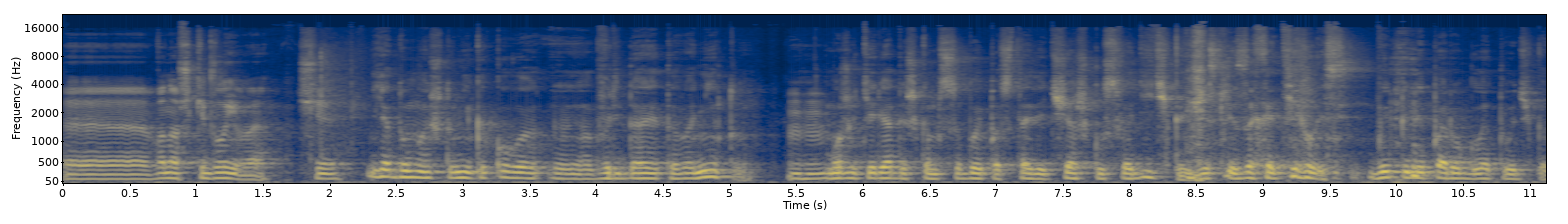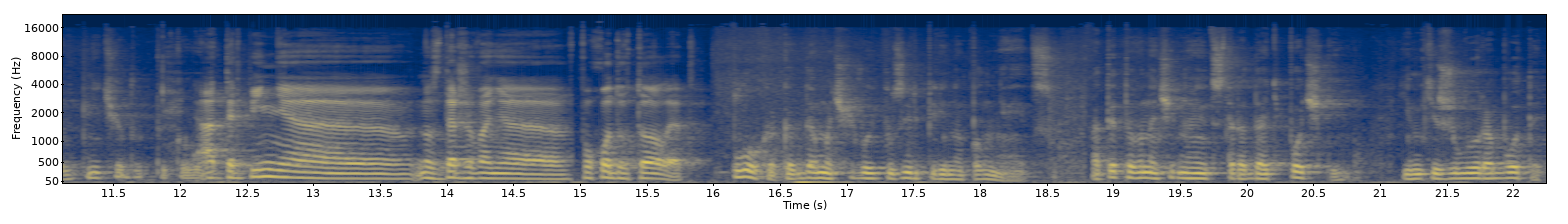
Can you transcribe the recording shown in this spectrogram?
е, воно шкідливе? Чи Я думаю, что никакого э, вреда этого нету. Можете рядышком с собой поставить чашку с водичкой, если захотелось, выпили пару глоточков. Ничего тут такого. а терпіння, е, ну, здержування походу в туалет? Плохо, когда мочевой пузырь перенаполняется. От этого начинают страдать почки. Им тяжело работать,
